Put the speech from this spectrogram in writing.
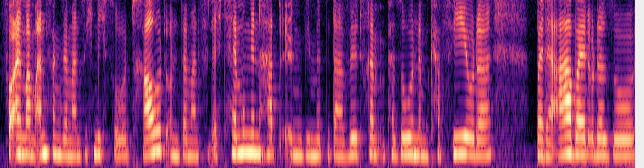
Vor allem am Anfang, wenn man sich nicht so traut und wenn man vielleicht Hemmungen hat, irgendwie mit einer wildfremden Person im Café oder bei der Arbeit oder so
